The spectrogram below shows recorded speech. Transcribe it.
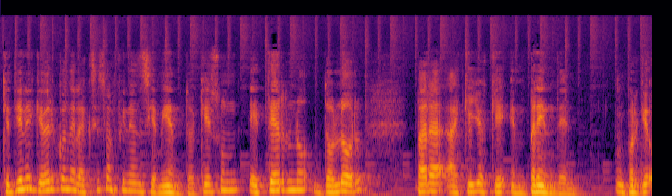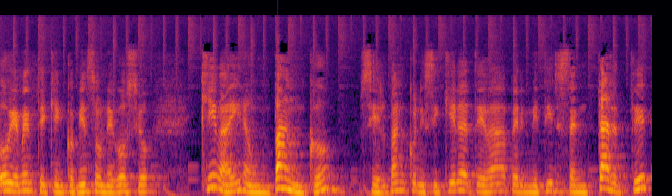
que tiene que ver con el acceso al financiamiento, que es un eterno dolor para aquellos que emprenden. Porque obviamente quien comienza un negocio qué va a ir a un banco si el banco ni siquiera te va a permitir sentarte?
